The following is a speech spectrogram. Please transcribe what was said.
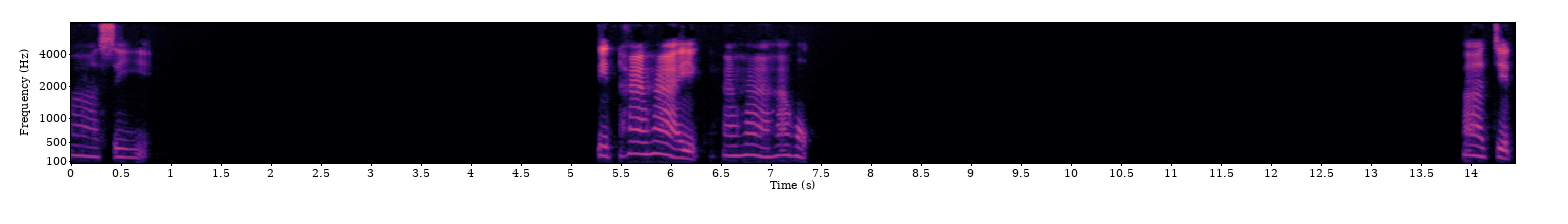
ห้าสี่ติดห้าห้าอีกห้าห้าห้าหกห้าเจ็ด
